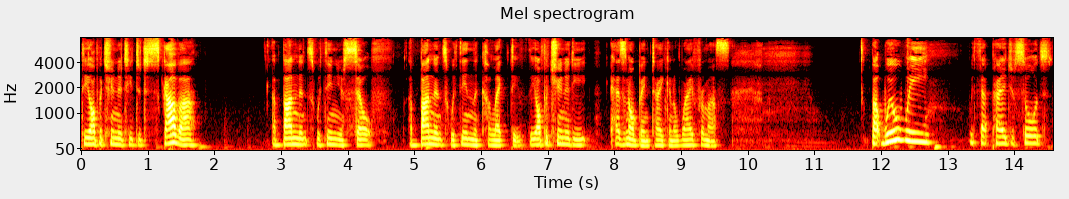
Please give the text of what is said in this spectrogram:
The opportunity to discover abundance within yourself, abundance within the collective. The opportunity has not been taken away from us. But will we, with that Page of Swords,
